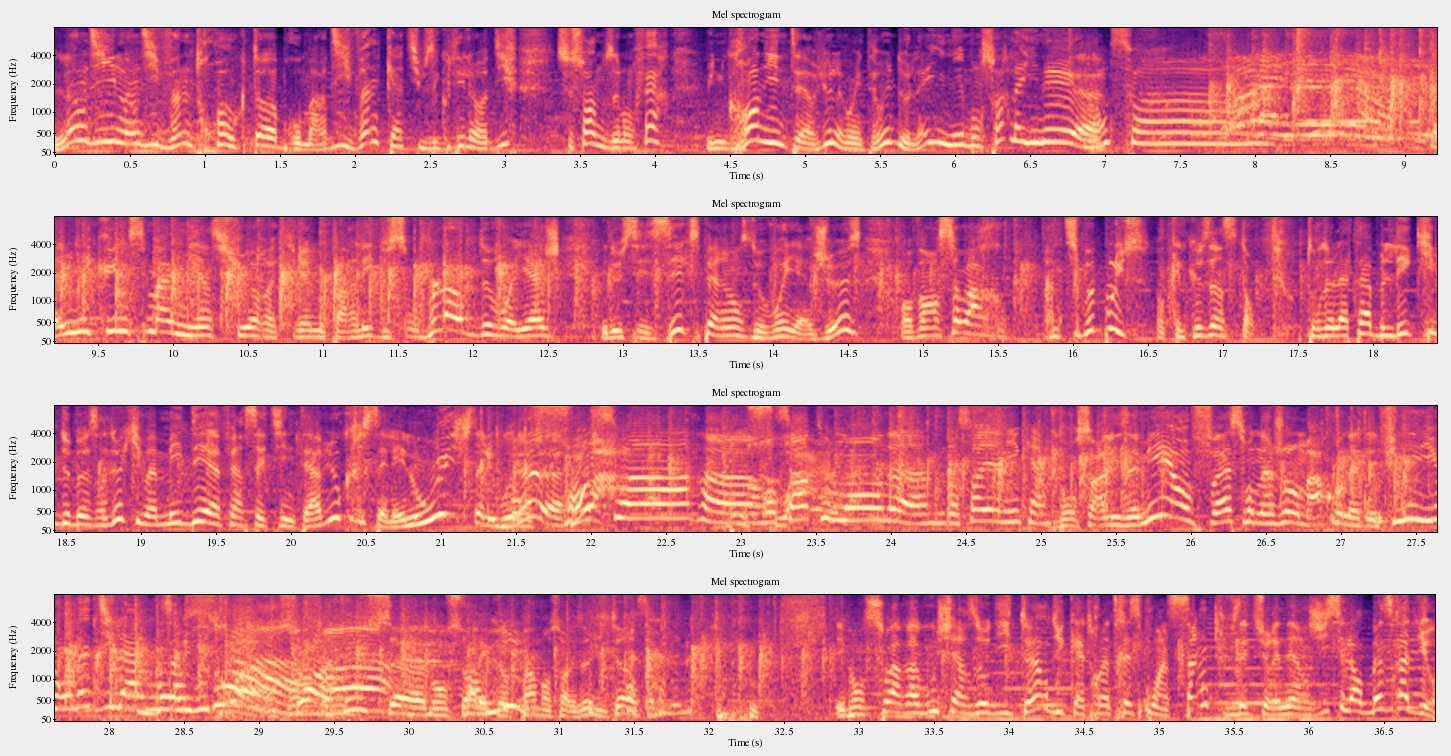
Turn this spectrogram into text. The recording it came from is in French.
Lundi, lundi 23 octobre ou mardi 24, si vous écoutez leur diff, ce soir nous allons faire une grande interview, la grande interview de Laïné. Bonsoir Laïné Bonsoir Laïné Kunzmann, bien sûr, qui vient nous parler de son blog de voyage et de ses expériences de voyageuse. On va en savoir un petit peu plus dans quelques instants. Autour de la table, l'équipe de Buzz Radio qui va m'aider à faire cette interview, Christelle et Louis, salut vous deux Bonsoir Euh, Bonsoir. Bonsoir tout le monde Bonsoir Yannick Bonsoir les amis, et en face on a Jean-Marc, on a Delphine et on a Dylan. Salut vous trois. Bonsoir à tous, bonsoir les copains, bonsoir les auditeurs. Et bonsoir à vous chers auditeurs du 93.5, vous êtes sur Énergie, c'est leur Buzz Radio.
